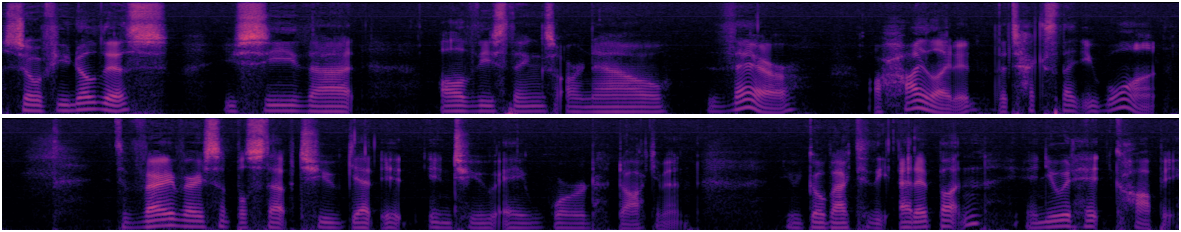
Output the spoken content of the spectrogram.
So if you know this, you see that all of these things are now there are highlighted, the text that you want, it's a very, very simple step to get it into a Word document. You would go back to the Edit button and you would hit Copy.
